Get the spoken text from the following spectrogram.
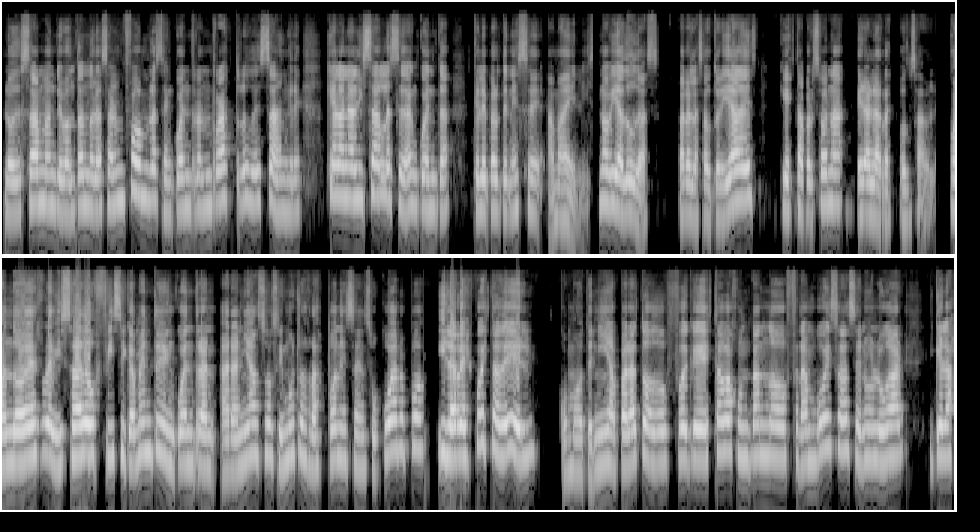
lo desarman levantando las alfombras, se encuentran rastros de sangre que al analizarla se dan cuenta que le pertenece a Maelis. No había dudas para las autoridades que esta persona era la responsable. Cuando es revisado físicamente encuentran arañazos y muchos raspones en su cuerpo y la respuesta de él como tenía para todo, fue que estaba juntando frambuesas en un lugar y que las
